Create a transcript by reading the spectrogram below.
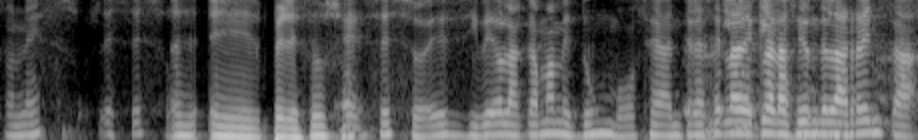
son eso, es eso. Eh, eh, El perezoso. Es eso, es si veo la cama me tumbo. O sea, entre hacer la declaración de la renta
